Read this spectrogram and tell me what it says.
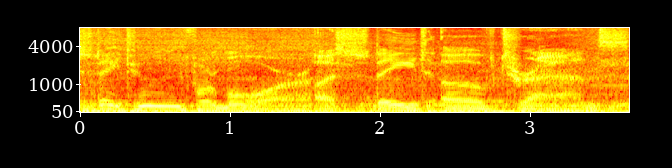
Stay tuned for more A State of Trance.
